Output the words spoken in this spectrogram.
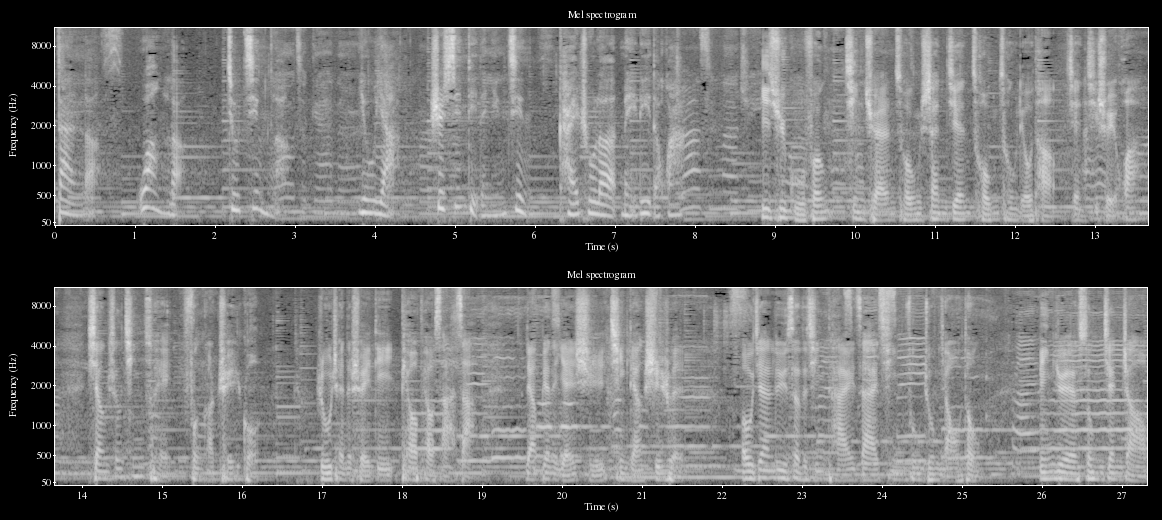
淡了，忘了，就静了。优雅是心底的宁静，开出了美丽的花。一曲古风，清泉从山间匆匆流淌，溅起水花，响声清脆，风儿吹过，如尘的水滴飘飘洒洒，两边的岩石清凉湿润。偶见绿色的青苔在清风中摇动，明月松间照，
